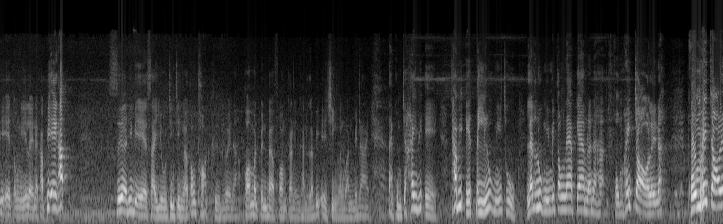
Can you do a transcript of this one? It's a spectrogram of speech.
พี่เอตรงนี้เลยนะครับ พี่เอครับ เสื้อที่พี่เอใส่อยู่จริงๆแล้วต้องถอดคืนด้วยนะ เพราะมันเป็นแบบฟอร์มการแข่งขัน แล้วพี่เอชิงรางวัลไม่ได้ แต่ผมจะให้พี่เอถ้าพี่เอตีลูกนี้ถูก และลูกนี้ไม่ต้องแนบแก้มแล้วนะฮะ ผมให้จอเลยนะ ผมให้จอเลย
